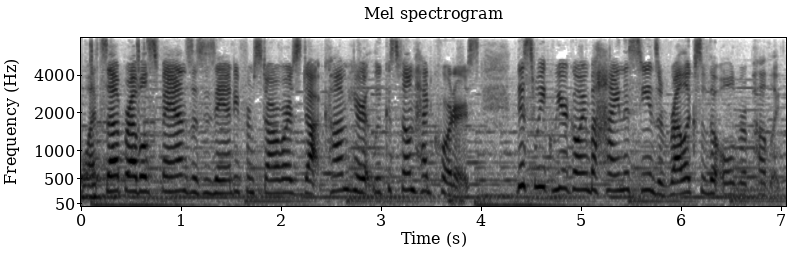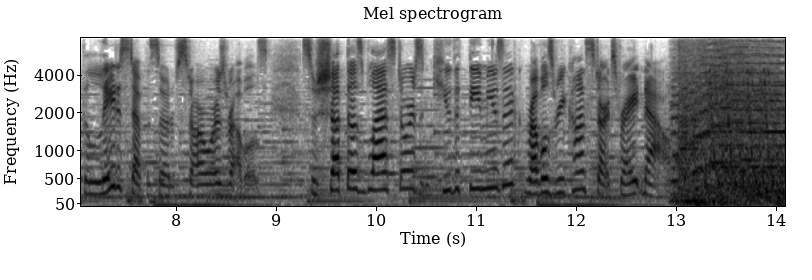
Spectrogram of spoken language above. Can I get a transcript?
What's up, Rebels fans? This is Andy from StarWars.com here at Lucasfilm headquarters. This week we are going behind the scenes of Relics of the Old Republic, the latest episode of Star Wars Rebels. So shut those blast doors and cue the theme music. Rebels Recon starts right now.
